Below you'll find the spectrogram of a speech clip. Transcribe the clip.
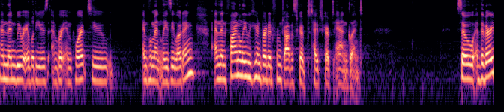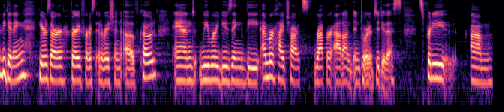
And then we were able to use Ember import to implement lazy loading. And then finally, we converted from JavaScript to TypeScript and Glint. So at the very beginning, here's our very first iteration of code, and we were using the Ember HighCharts wrapper add-on in order to do this. It's pretty um,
